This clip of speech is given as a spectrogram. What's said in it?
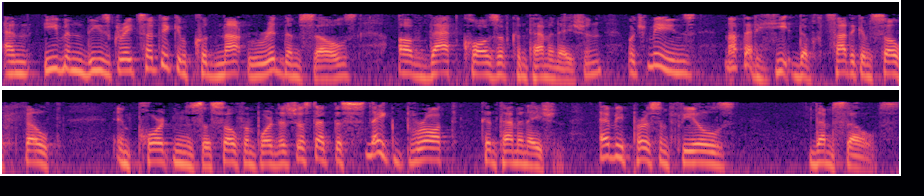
and even these great tzaddikim could not rid themselves of that cause of contamination, which means not that he, the tzaddik himself felt importance or self-importance. It's just that the snake brought contamination. Every person feels themselves.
